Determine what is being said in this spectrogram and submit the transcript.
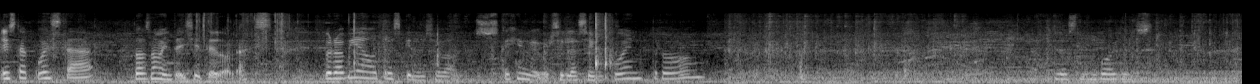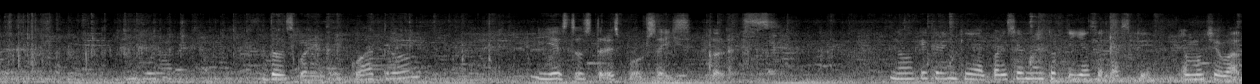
Esta cuesta 2.97 dólares. Pero había otras que nos llevamos. Déjenme ver si las encuentro. Los limbollos 2.44 y estos 3 por 6 dólares. No, que creen que al parecer no hay tortillas de las que hemos llevado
